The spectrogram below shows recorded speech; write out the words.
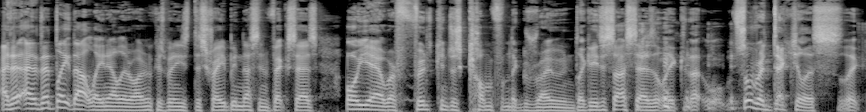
I did, I did like that line earlier on because when he's describing this and Vic says, "Oh yeah, where food can just come from the ground," like he just sort of says it like that, so ridiculous. Like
